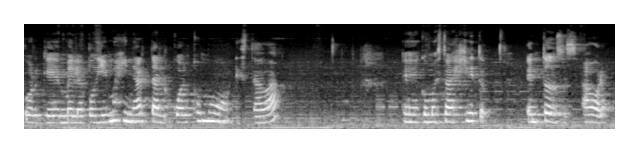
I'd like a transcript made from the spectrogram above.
porque me lo podía imaginar tal cual como estaba, eh, como estaba escrito. Entonces, ahora,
